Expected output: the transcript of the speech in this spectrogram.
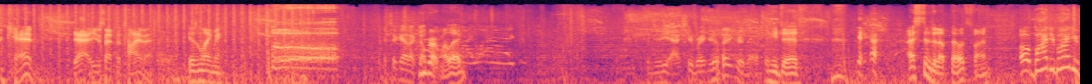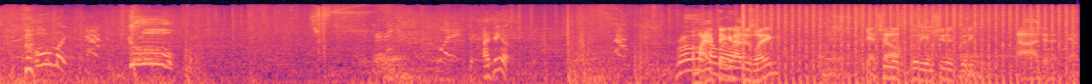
You can. Yeah, you just have to time it. He doesn't like me. I took out a He broke my leg. Did he actually break your leg or no? He did. Yeah. I stimmed it up though. It's fine. Oh, behind you, behind you. Oh my. Go! I think. Bro, I might have taken am I out his leg. Can't Shooting his booty. I'm shooting his booty. Nah, I didn't. Damn.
